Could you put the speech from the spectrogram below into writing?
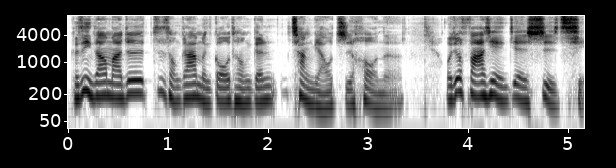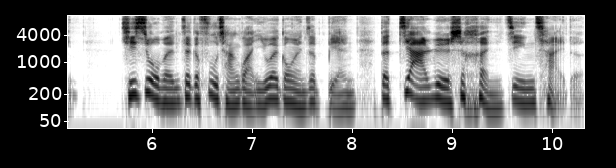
可是你知道吗？就是自从跟他们沟通跟畅聊之后呢，我就发现一件事情。其实我们这个副场馆一位公园这边的假日是很精彩的。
